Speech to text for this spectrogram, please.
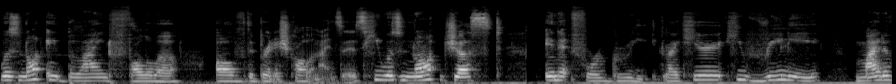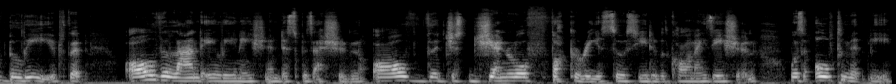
was not a blind follower of the British colonizers. He was not just in it for greed. Like, here, he really might have believed that all the land alienation and dispossession, all the just general fuckery associated with colonization was ultimately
